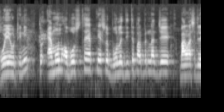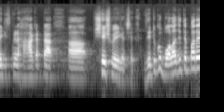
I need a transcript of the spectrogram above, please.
হয়ে ওঠেনি। তো এমন অবস্থায় আপনি আসলে বলে দিতে পারবেন না যে বাংলাদেশের লেগ স্পিনের হাহাকারটা শেষ হয়ে গেছে। যেটুকু বলা যেতে পারে,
